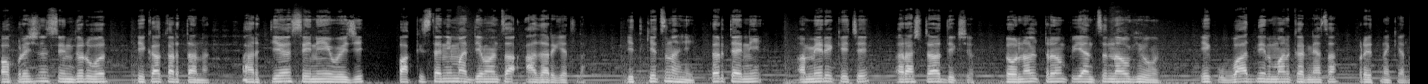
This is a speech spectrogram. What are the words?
ऑपरेशन सिंदूरवर टीका करताना भारतीय सेनेऐवजी पाकिस्तानी माध्यमांचा आधार घेतला. इतकेच नाही तर त्यांनी अमेरिकेचे राष्ट्राध्यक्ष डोनाल्ड ट्रम्प यांचं नाव घेऊन एक वाद निर्माण करण्याचा प्रयत्न केला.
